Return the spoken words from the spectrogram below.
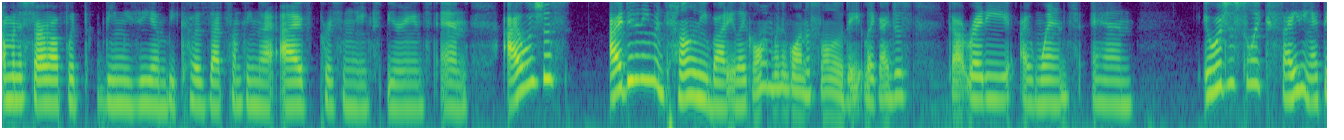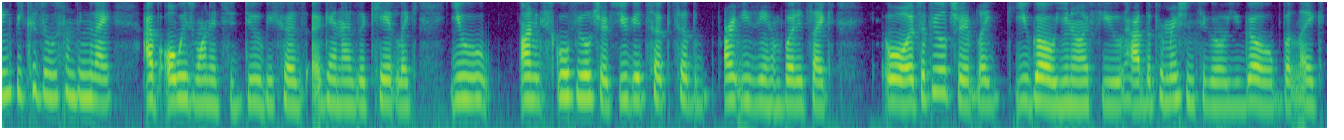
I'm going to start off with the museum because that's something that I've personally experienced and I was just I didn't even tell anybody, like, oh, I'm gonna go on a solo date. Like, I just got ready, I went, and it was just so exciting. I think because it was something that I, I've always wanted to do. Because, again, as a kid, like, you, on school field trips, you get took to the art museum, but it's like, well, it's a field trip. Like, you go, you know, if you have the permission to go, you go. But, like,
